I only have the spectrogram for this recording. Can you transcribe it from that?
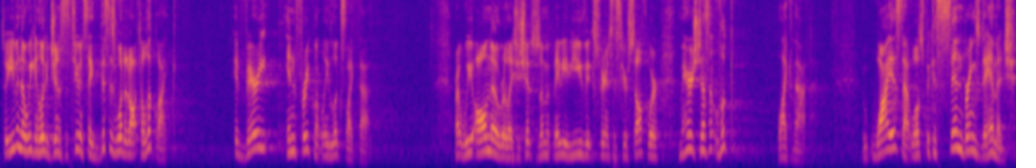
So even though we can look at Genesis 2 and say, this is what it ought to look like, it very infrequently looks like that. Right? We all know relationships, some, maybe you've experienced this yourself, where marriage doesn't look like that. Why is that? Well, it's because sin brings damage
